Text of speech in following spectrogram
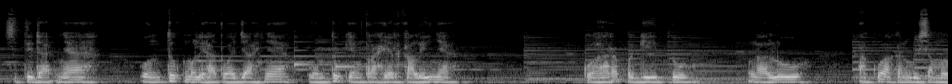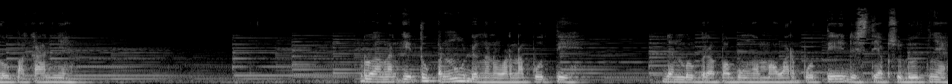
Setidaknya untuk melihat wajahnya untuk yang terakhir kalinya. Kuharap begitu. Lalu aku akan bisa melupakannya. Ruangan itu penuh dengan warna putih dan beberapa bunga mawar putih di setiap sudutnya.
